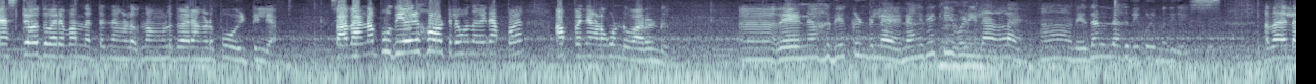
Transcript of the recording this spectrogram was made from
നെക്സ്റ്റോ ഇതുവരെ വന്നിട്ട് ഞങ്ങൾ ഞങ്ങൾ ഇതുവരെ അങ്ങോട്ട് പോയിട്ടില്ല. സാധാരണ പുതിയൊരു ഹോട്ടൽ വന്നു കഴിഞ്ഞാൽ അപ്പ അപ്പൻ ഞങ്ങളെ കൊണ്ടുപോകാറുണ്ട് നഹദിയൊക്കെ ഉണ്ടല്ലേ? നഹദിയൊക്കെ ഈ വഴിയിലാണല്ലേ? ആ അതെ ഇതാണ് നഹദി കുഴിമതി ഗൈസ് അതല്ല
